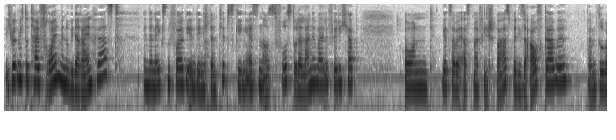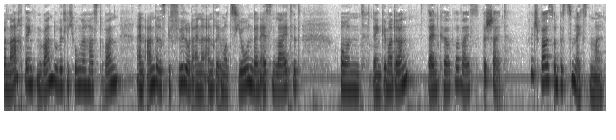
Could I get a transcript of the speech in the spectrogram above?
Ich würde mich total freuen, wenn du wieder reinhörst in der nächsten Folge, in denen ich dann Tipps gegen Essen aus Frust oder Langeweile für dich habe. Und jetzt aber erstmal viel Spaß bei dieser Aufgabe, beim drüber nachdenken, wann du wirklich Hunger hast, wann ein anderes Gefühl oder eine andere Emotion dein Essen leitet. Und denk immer dran, dein Körper weiß Bescheid. Viel Spaß und bis zum nächsten Mal.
